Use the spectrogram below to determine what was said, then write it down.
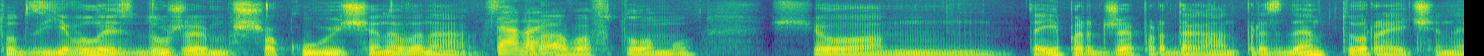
тут з'явилась дуже шокуюча новина. Давай. Справа в тому, що м, Таїп Реджеп Ердоган, президент Туреччини,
